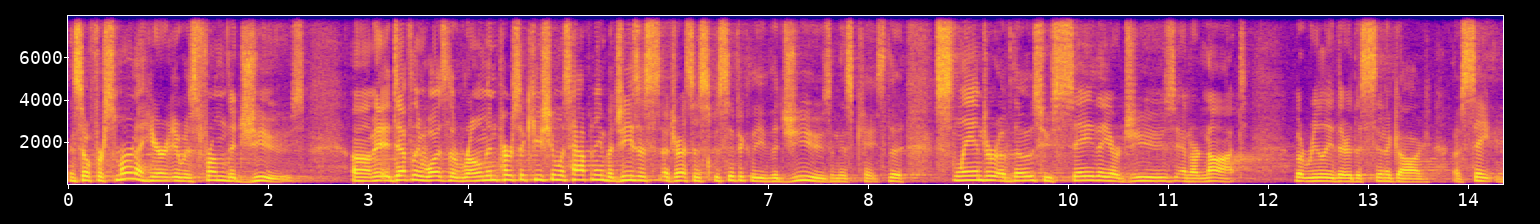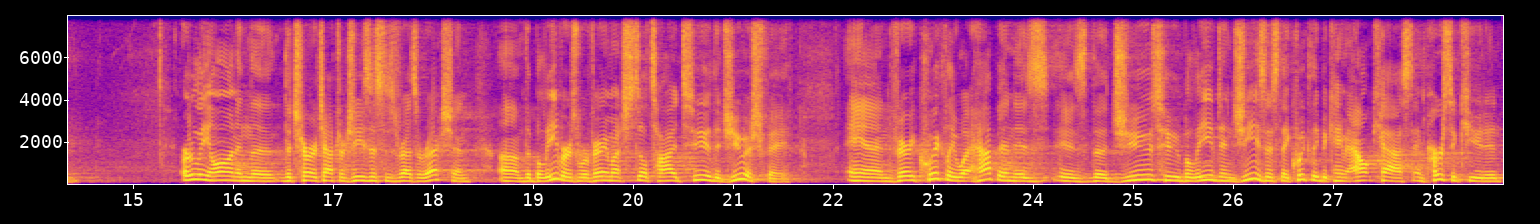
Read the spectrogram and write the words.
And so for Smyrna here, it was from the Jews. Um, it definitely was the Roman persecution was happening, but Jesus addresses specifically the Jews in this case, the slander of those who say they are Jews and are not, but really they're the synagogue of Satan early on in the, the church after Jesus' resurrection, um, the believers were very much still tied to the Jewish faith. And very quickly, what happened is, is the Jews who believed in Jesus, they quickly became outcast and persecuted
